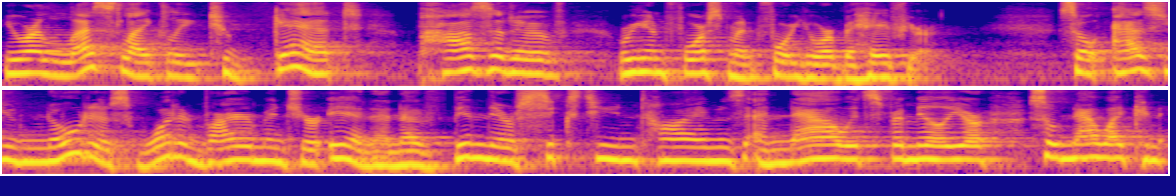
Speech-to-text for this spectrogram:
you are less likely to get positive reinforcement for your behavior. So as you notice what environment you're in, and I've been there 16 times and now it's familiar, so now I can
